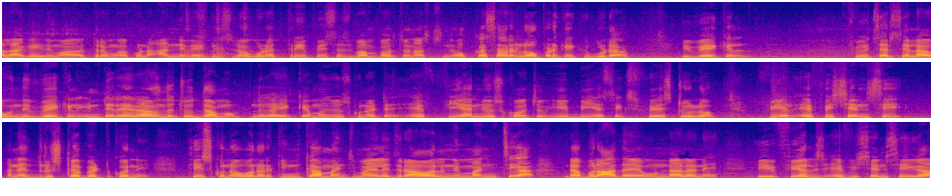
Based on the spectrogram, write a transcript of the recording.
అలాగే ఇది మాత్రం కాకుండా అన్ని వెహికల్స్లో కూడా త్రీ పీసెస్ బంపర్తో వస్తుంది. ఒక్కసారి లోపలికి ఎక్కి కూడా ఈ వెహికల్ ఫ్యూచర్స్ ఎలా ఉంది వెహికల్ ఇంటీరియర్ ఎలా ఉందో చూద్దాము. ముందుగా ఎక్కే ముందు చూసుకున్నట్టే ఎఫ్ఈ అని చూసుకోవచ్చు. ఈ బిఎస్ సిక్స్ ఫేజ్ టూలో ఫ్యూయల్ ఎఫిషియన్సీ అనేది దృష్టిలో పెట్టుకొని తీసుకున్న ఓనర్కి ఇంకా మంచి మైలేజ్ రావాలని మంచిగా డబ్బులు ఆదాయం ఉండాలని ఈ ఫ్యూయల్ ఎఫిషియన్సీగా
